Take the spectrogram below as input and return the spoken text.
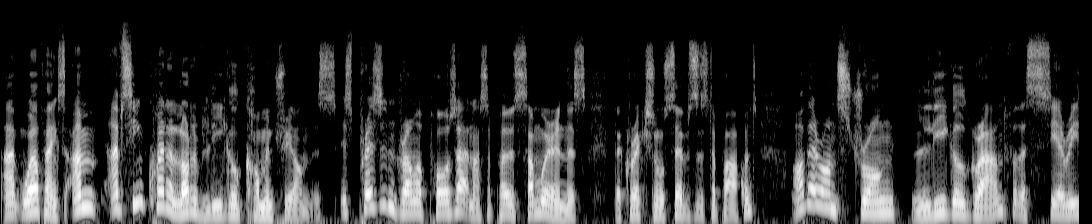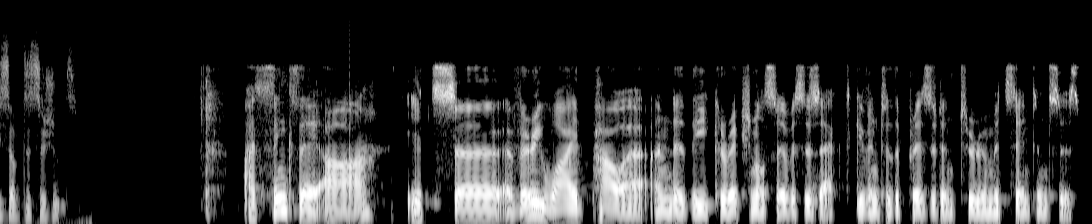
Um, well, thanks. I'm, I've seen quite a lot of legal commentary on this. Is President Ramaphosa, and I suppose somewhere in this, the Correctional Services Department, are there on strong legal ground for the series of decisions? I think they are. It's uh, a very wide power under the Correctional Services Act given to the president to remit sentences.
